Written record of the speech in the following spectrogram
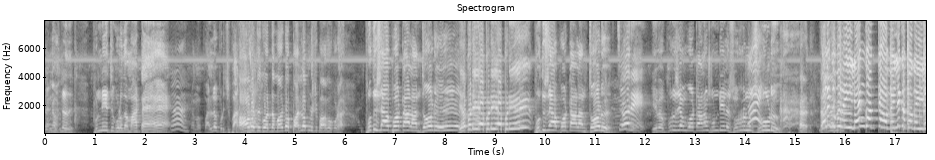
என்ன பண்றது? புண்ணியத்துக்கு உழுத மாட்டை. நம்ம பல்ல பிடிச்சு பாக்க ஆபத்துக்கு வந்த மாட்டோம் பல்ல புடிச்சு பார்க்க கூடாது. புதுசா போட்டாளாம் தோடு. எப்படி எப்படி எப்படி? புதுசா போட்டாளாம் தோடு. சரி இவ புருஷன் போட்டானா குண்டியில சுருன்னு சூடு. வெளுக்கு அக்கா வெளுக்கு போகையில.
